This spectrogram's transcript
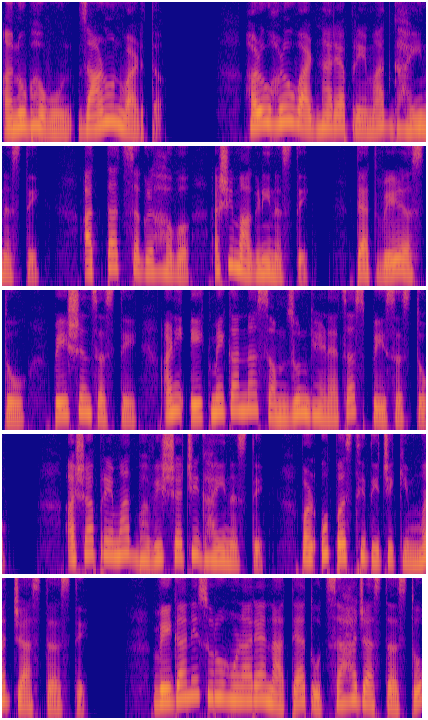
अनुभवून जाणून वाढतं. हळूहळू वाढणाऱ्या प्रेमात घाई नसते. आत्ताच सगळं हवं अशी मागणी नसते. त्यात वेळ असतो पेशन्स असते आणि एकमेकांना समजून घेण्याचा स्पेस असतो. अशा प्रेमात भविष्याची घाई नसते पण उपस्थितीची किंमत जास्त असते. वेगाने सुरू होणाऱ्या नात्यात उत्साह जास्त असतो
